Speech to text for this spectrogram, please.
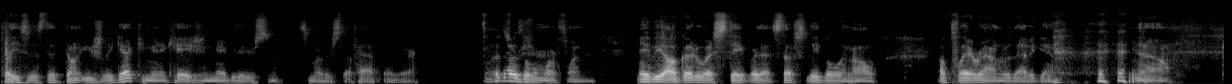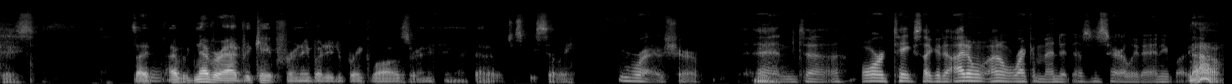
places that don't usually get communication, maybe there's some, some other stuff happening there. Well, but that was a little sure. more fun. Maybe I'll go to a state where that stuff's legal and I'll I'll play around with that again. you know, because I, I would never advocate for anybody to break laws or anything like that. It would just be silly. Right, sure. And uh or takes like a I don't I don't recommend it necessarily to anybody. No,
